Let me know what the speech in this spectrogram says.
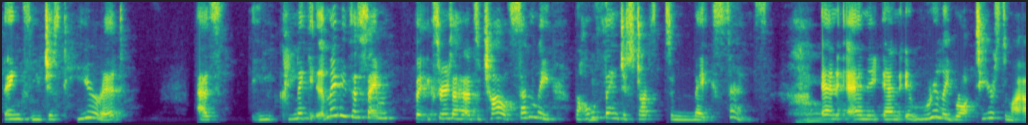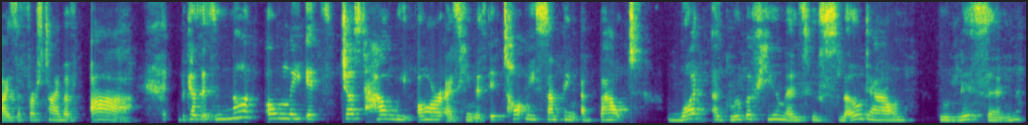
things you just hear it as you click. Maybe it's the same experience i had as a child. Suddenly the whole mm. thing just starts to make sense. Oh. and and and it really brought tears to my eyes the first time of ah because it's not only it's just how we are as humans. It taught me something about what a group of humans who slow down, who listen,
